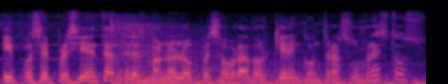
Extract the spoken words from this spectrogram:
y pues el presidente Andrés Manuel López Obrador quiere encontrar sus restos.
